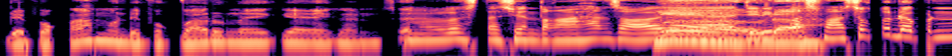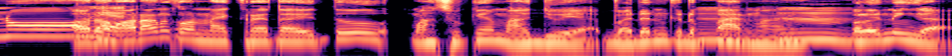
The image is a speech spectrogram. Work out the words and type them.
Depok lama, Depok baru naiknya ya kan. Set. Hmm, Lu stasiun tengahan soalnya Wah, ya. Jadi udah. pas masuk tuh udah penuh ya. Orang-orang kalau naik kereta itu masuknya maju ya, badan ke depan Hmm, malah. hmm. Kalau ini enggak,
